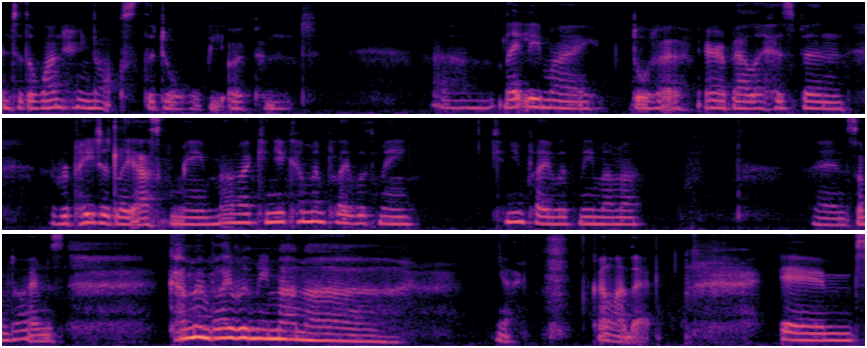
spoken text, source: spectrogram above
and to the one who knocks the door will be opened. Um, lately, my daughter Arabella has been repeatedly asking me, Mama, can you come and play with me? Can you play with me, Mama? And sometimes come and play with me mama. Yeah kind of like that. And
